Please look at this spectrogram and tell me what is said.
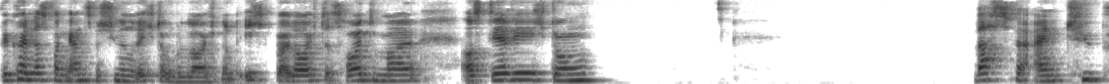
wir können das von ganz verschiedenen Richtungen beleuchten. Und ich beleuchte es heute mal aus der Richtung, was für ein Typ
